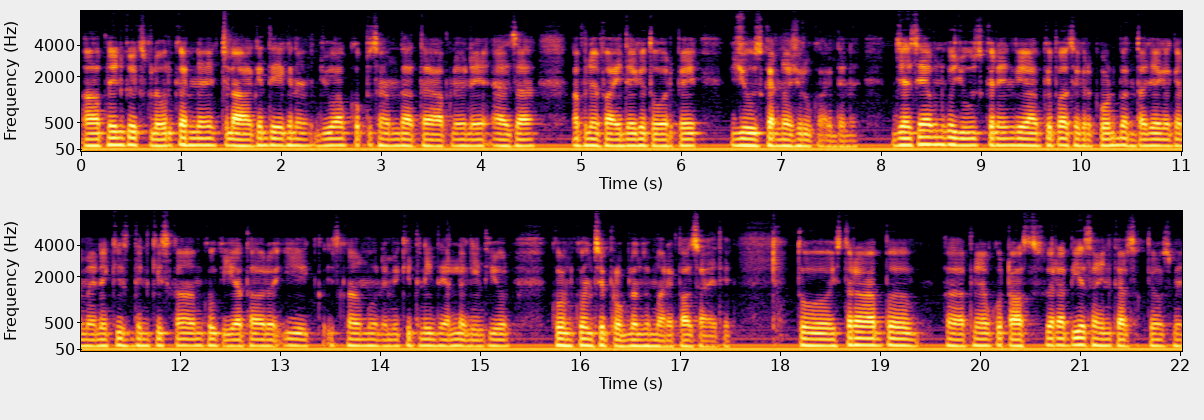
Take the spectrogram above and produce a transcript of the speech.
آپ نے ان کو ایکسپلور کرنا ہے، چلا کے دیکھنا ہے۔ جو آپ کو پسند آتا ہے، آپ نے انہیں ایز اے اپنے فائدے کے طور پہ یوز کرنا شروع کر دینا ہے۔ جیسے آپ ان کو یوز کریں گے، آپ کے پاس ایک ریکارڈ بنتا جائے گا کہ میں نے کس دن کس کام کو کیا تھا اور یہ اس کام ہونے میں کتنی دیر لگی تھی اور کون کون سے پرابلمز ہمارے پاس آئے تھے۔ تو اس طرح آپ اپنے آپ کو ٹاسک وغیرہ بھی اسائن کر سکتے ہو اس میں۔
